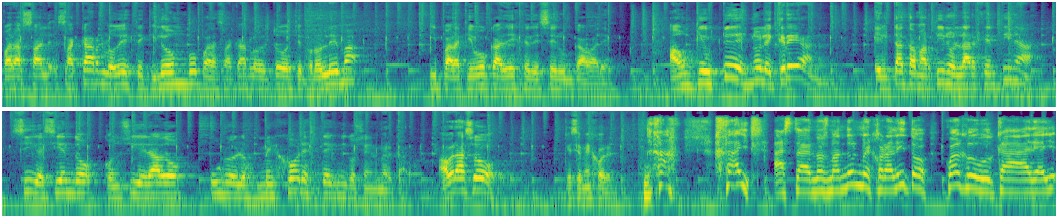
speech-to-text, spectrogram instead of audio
para sacarlo de este quilombo, para sacarlo de todo este problema y para que Boca deje de ser un cabaret. Aunque ustedes no le crean, el Tata Martino en la Argentina sigue siendo considerado uno de los mejores técnicos en el mercado. Abrazo, que se mejoren. Ay, hasta nos mandó un mejoralito. Juanjo Bucalia. Yo,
